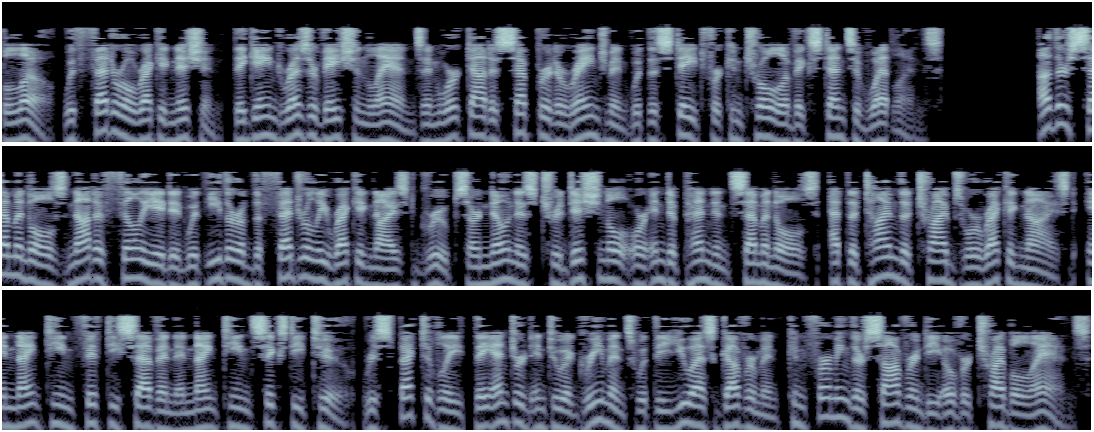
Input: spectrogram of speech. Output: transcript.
below. With federal recognition, they gained reservation lands and worked out a separate arrangement with the state for control of extensive wetlands. Other Seminoles not affiliated with either of the federally recognized groups are known as traditional or independent Seminoles. At the time the tribes were recognized, in 1957 and 1962, respectively, they entered into agreements with the U.S. government confirming their sovereignty over tribal lands.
